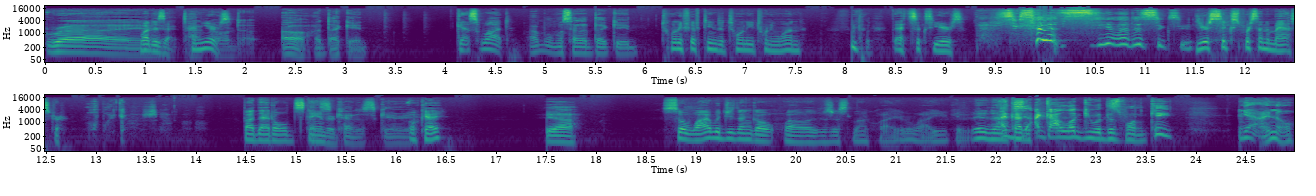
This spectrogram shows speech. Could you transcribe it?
Right. What is that? 10 years. Oh, a decade. Guess what? I'm almost at a decade. 2015 to 2021. That's six years. yeah, that is six years. You're six percent a master Oh my gosh, by that old that's standard. kind of scary. Okay. Yeah, So why would you then go? Well, it was just luck. Why? Why you give? Then I, just, I got lucky with this one, Kate. yeah, I know.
